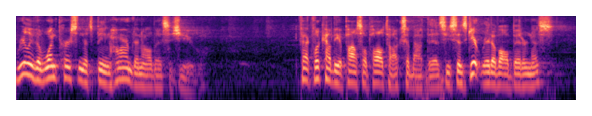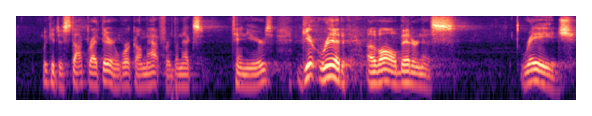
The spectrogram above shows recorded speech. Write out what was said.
really, the one person that's being harmed in all this is you. In fact, look how the Apostle Paul talks about this. He says, Get rid of all bitterness. We could just stop right there and work on that for the next 10 years. Get rid of all bitterness, rage,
